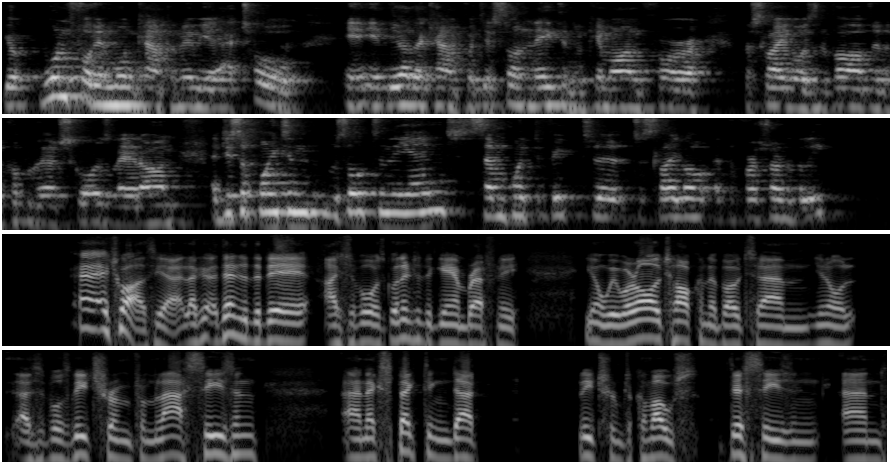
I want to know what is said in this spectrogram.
you're one foot in one camp and maybe a toe in, in, the other camp with your son Nathan, who came on for, for Sligo, was involved in a couple of their scores later on. A disappointing result in the end, seven point defeat to, to Sligo at the first round of the league. Uh, it was, yeah. Like at the end of the day, I suppose going into the game, Breifne, you know, we were all talking about, um, you know, I suppose Leitrim from last season, and expecting that Leitrim to come out this season. And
